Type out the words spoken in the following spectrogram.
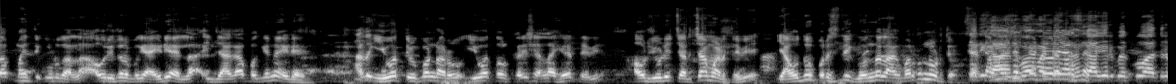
ತಪ್ಪು ಮಾಹಿತಿ ಕೊಡುದಲ್ಲ ಅವ್ರ ಇದ್ರ ಬಗ್ಗೆ ಐಡಿಯಾ ಇಲ್ಲ ಈ ಜಾಗ ಬಗ್ಗೆನೂ ಐಡಿಯಾ ಇಲ್ಲ. ಅದಕ್ಕೆ ಇವತ್ತು ತಿಳ್ಕೊಂಡಾರು ಇವತ್ತು ಅವ್ರ ಕರೆಸಿ ಎಲ್ಲ ಹೇಳ್ತೇವಿ ಅವ್ರ ಜೋಡಿ ಚರ್ಚಾ ಮಾಡ್ತೇವಿ ಯಾವುದೂ ಪರಿಸ್ಥಿತಿ ಗೊಂದಲ ಆಗಬಾರ್ದು ನೋಡ್ತೇವೆ. ಹಂಗಾಗಿರ್ಬೇಕು ಅದ್ರ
